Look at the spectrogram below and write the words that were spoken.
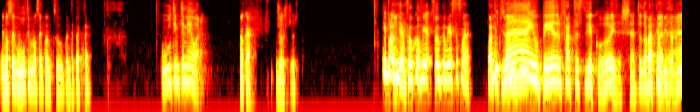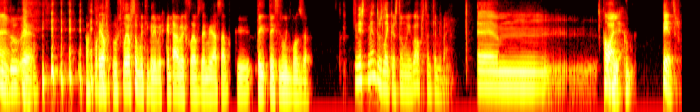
Eu não sei o último, não sei quanto, quanto tempo é que tem. O último tem meia hora. Ok, justo, justo. E pronto, Guilherme, foi o que eu vi, foi o que eu vi esta semana. Quatro Muito bem, do... o Pedro farta-se de ver coisas, está todo Quatro episódios do... É. os, playoffs, os playoffs são muito incríveis. Quem está a ver os playoffs da NBA sabe que tem, tem sido muito bons já. Neste momento os Lakers estão igual, portanto estamos bem. Olha, que... Pedro.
